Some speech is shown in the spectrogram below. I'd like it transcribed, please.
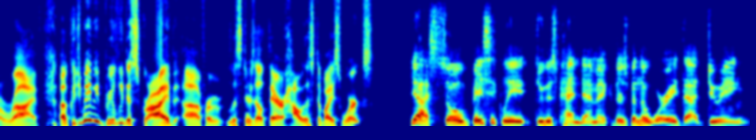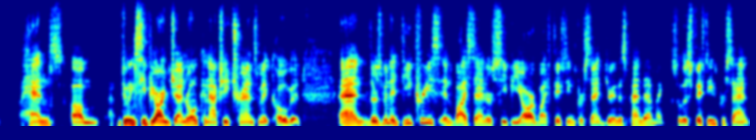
arrive. Uh, could you maybe briefly describe uh, for listeners out there how this device works? Yeah, so basically through this pandemic, there's been the worry that doing hands um doing CPR in general can actually transmit COVID. And there's been a decrease in bystander CPR by 15% during this pandemic. So there's 15%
